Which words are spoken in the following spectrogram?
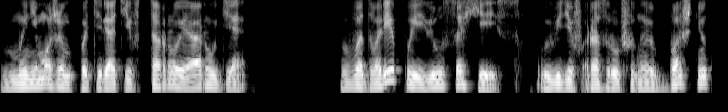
мы не можем потерять и второе орудие». Во дворе появился Хейс. Увидев разрушенную башню,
